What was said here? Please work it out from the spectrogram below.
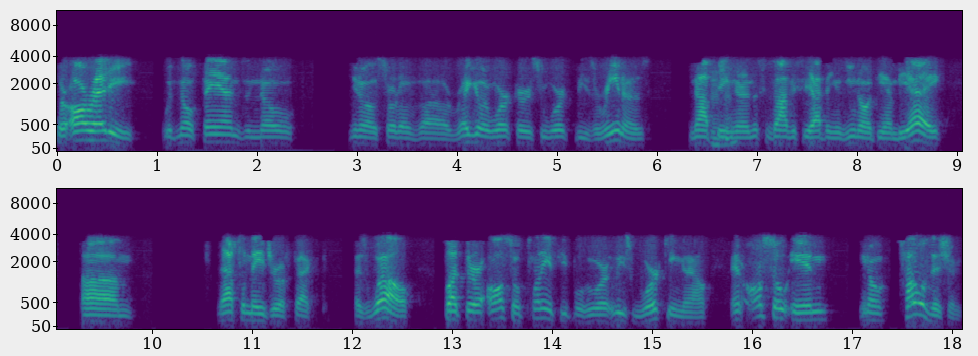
They're already with no fans and no, you know, sort of uh, regular workers who work these arenas not mm-hmm. being there, and this is obviously happening, as you know, at the NBA. Um, that's a major effect as well. But there are also plenty of people who are at least working now, and also in you know television.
